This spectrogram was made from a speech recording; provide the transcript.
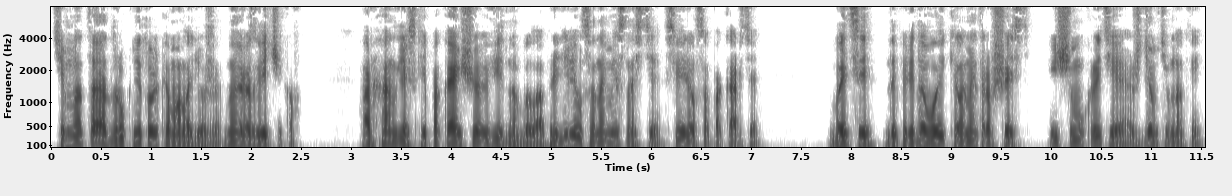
Темнота — друг не только молодежи, но и разведчиков. Архангельский пока еще видно было, определился на местности, сверился по карте. «Бойцы, до передовой километров шесть. Ищем укрытие, ждем темноты».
